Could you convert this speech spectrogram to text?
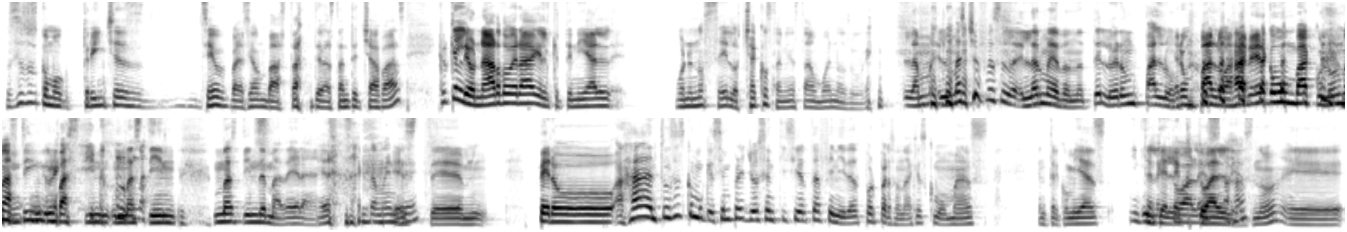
pues esos como trinches siempre me parecieron bastante, bastante chafas. Creo que Leonardo era el que tenía el... Bueno, no sé, los chacos también estaban buenos, güey. La el más chafa es el, el arma de Donatello, era un palo. Era un palo, ajá, era como un báculo, un mastín, Un, un güey. bastín, un mastín, un mastín de madera. Exactamente. Este, pero, ajá, entonces como que siempre yo sentí cierta afinidad por personajes como más, entre comillas, Intelectuales. ¿no? Eh,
